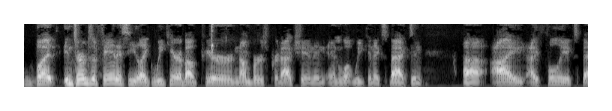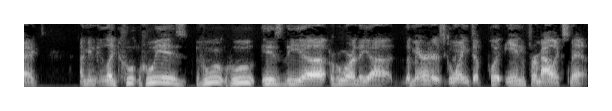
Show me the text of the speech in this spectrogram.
but in terms of fantasy, like we care about pure numbers, production, and, and what we can expect. And uh, I I fully expect I mean, like who who is who who is the uh who are the uh the Mariners going to put in for Mallex Smith?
